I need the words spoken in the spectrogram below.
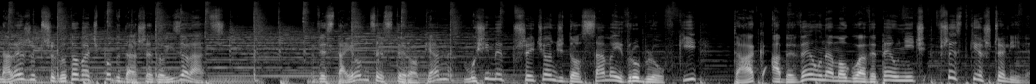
należy przygotować poddasze do izolacji. Wystający styropian musimy przyciąć do samej wróblówki, tak aby wełna mogła wypełnić wszystkie szczeliny.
